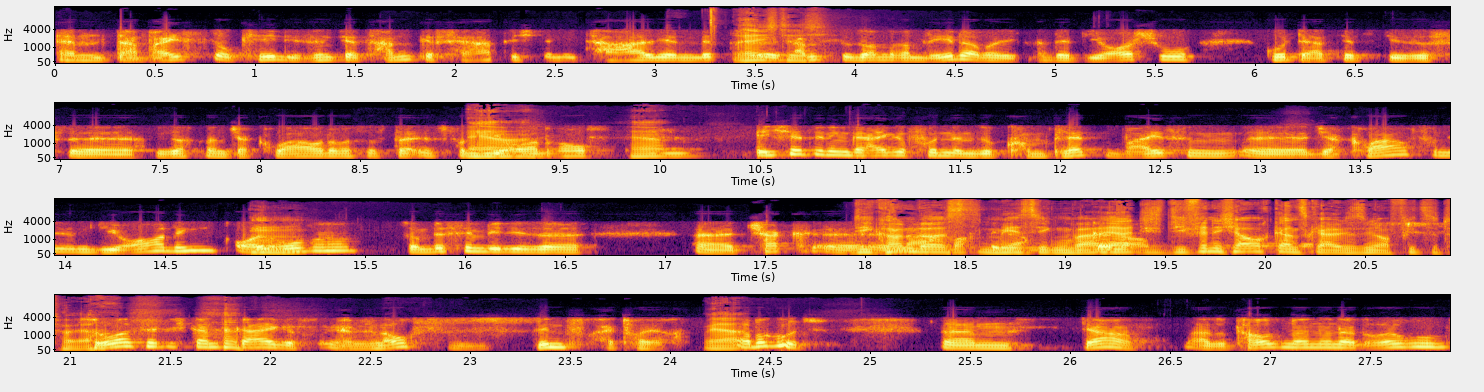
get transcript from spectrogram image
ähm, da weißt du, okay, die sind jetzt handgefertigt in Italien mit äh, ganz besonderem Leder, aber der Dior-Schuh, gut, der hat jetzt dieses, äh, wie sagt man, Jacquard oder was es da ist, von ja. Dior drauf. Ja. Ich hätte den geil gefunden in so komplett weißem äh, Jacquard von diesem Dior-Ding, all mhm. over. So ein bisschen wie diese äh, Chuck. Äh, die Converse-mäßigen genau. ja, die, die finde ich auch ganz geil, die sind auch viel zu teuer. Sowas hätte ich ganz geil gefunden. Ja, die sind auch sinnfrei teuer. Ja. Aber gut. Ähm, ja, also 1900 Euro.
